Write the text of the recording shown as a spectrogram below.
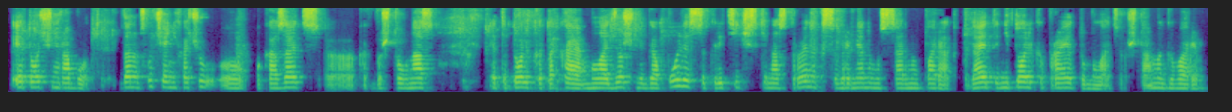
Это очень работает. В данном случае я не хочу э, показать, э, как бы, что у нас это только такая молодежь мегаполиса, критически настроена к современному социальному порядку. Да, это не только про эту молодежь, да, мы говорим.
